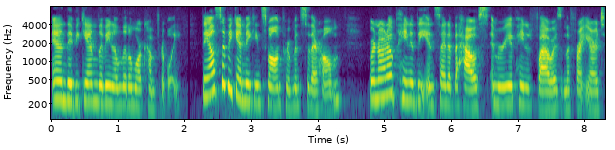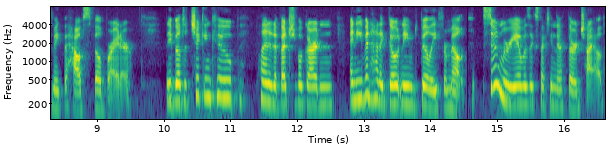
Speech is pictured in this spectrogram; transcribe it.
and they began living a little more comfortably. They also began making small improvements to their home. Bernardo painted the inside of the house, and Maria painted flowers in the front yard to make the house feel brighter. They built a chicken coop, planted a vegetable garden, and even had a goat named Billy for milk. Soon Maria was expecting their third child.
